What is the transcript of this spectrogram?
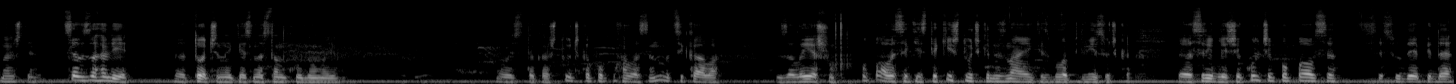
Бачите? Це взагалі е, точно якесь на станку, думаю. Ось така штучка попалася. Ну, цікава. Залишу. Попалися якісь такі штучки, не знаю, якась була підвісочка. Е, Сріблий ще кульчик попався. Це сюди піде.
